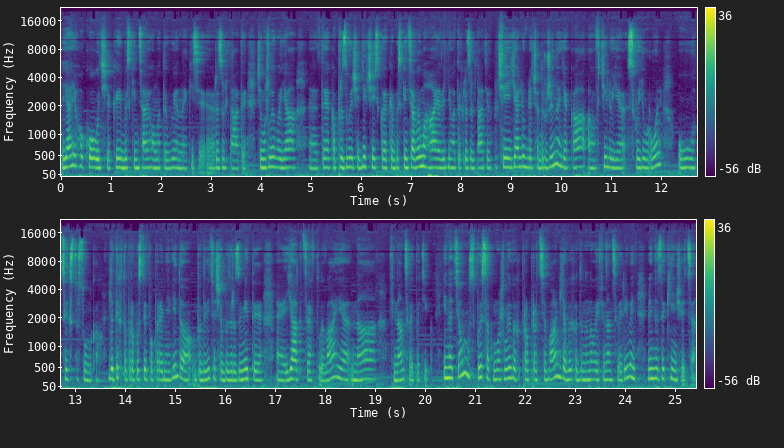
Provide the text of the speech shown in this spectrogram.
Я його коуч, який без кінця його мотивує на якісь е, результати. Чи можливо я е, те капризуюче дівчисько, яке без кінця вимагає від нього тих результатів, чи я любляча дружина, яка е, втілює свою роль у цих стосунках. Для тих, хто пропустив попереднє відео, подивіться, щоб зрозуміти, е, як це впливає на фінансовий потік. І на цьому список можливих пропрацювань для виходу на новий фінансовий рівень він не закінчується.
